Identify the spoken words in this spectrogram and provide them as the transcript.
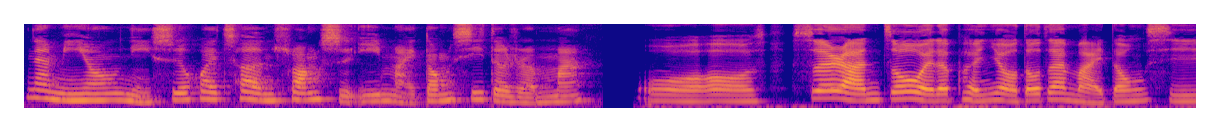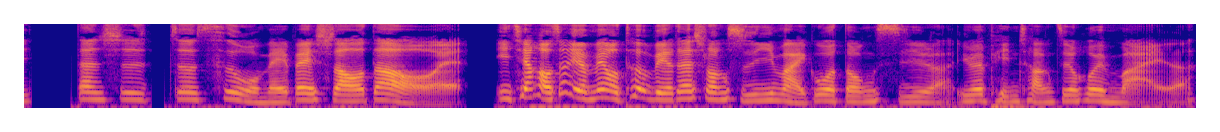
那米欧，你是会趁双十一买东西的人吗？我虽然周围的朋友都在买东西，但是这次我没被烧到诶。以前好像也没有特别在双十一买过东西了，因为平常就会买了。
